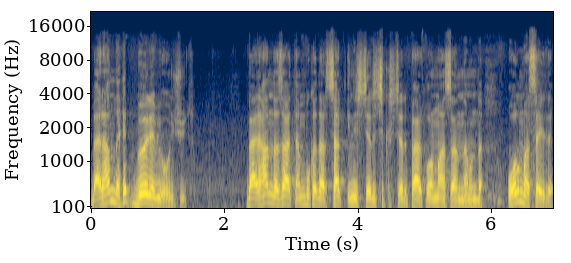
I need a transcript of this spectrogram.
Belhanda hep böyle bir oyuncuydu. Belhanda zaten bu kadar sert inişleri çıkışları performans anlamında olmasaydı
